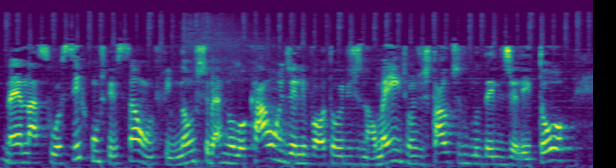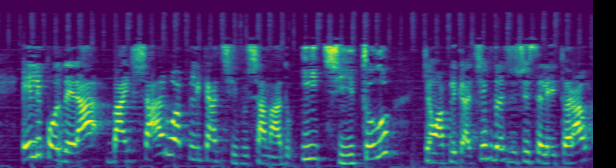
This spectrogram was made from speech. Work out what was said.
né, na sua circunscrição, enfim, não estiver no local onde ele vota originalmente, onde está o título dele de eleitor, ele poderá baixar o aplicativo chamado e-título, que é um aplicativo da Justiça Eleitoral,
